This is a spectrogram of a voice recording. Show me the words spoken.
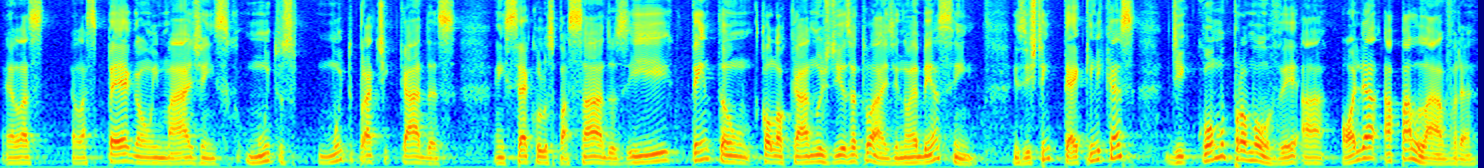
elas elas pegam imagens muitos, muito praticadas em séculos passados e tentam colocar nos dias atuais. E não é bem assim. Existem técnicas de como promover a. Olha a palavra.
